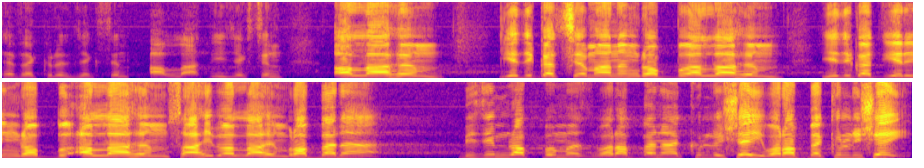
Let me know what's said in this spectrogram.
tefekkür edeceksin, Allah diyeceksin. Allah'ım, yedi kat semanın Rabbi Allah'ım, yedi kat yerin Rabbi Allah'ım, sahibi Allah'ım, Rabbena, bizim Rabbimiz, ve Rabbena külli şey, ve Rabbe külli şey.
